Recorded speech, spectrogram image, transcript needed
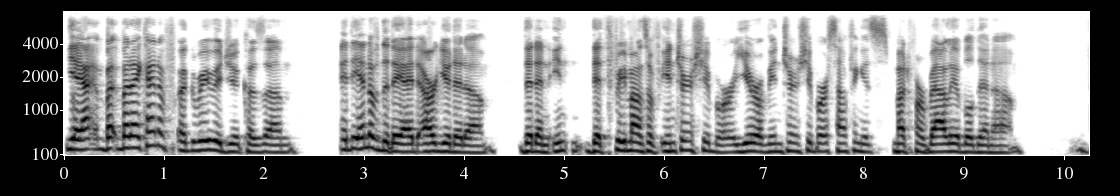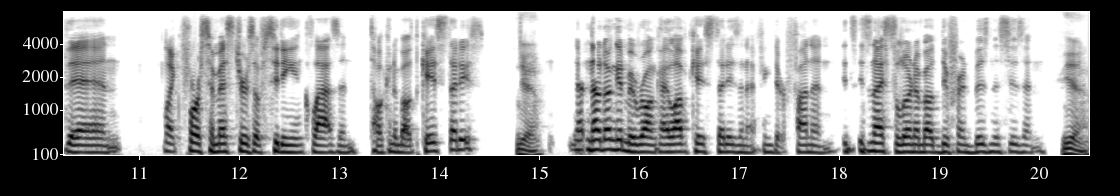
Yeah, but but I kind of agree with you because um at the end of the day, I'd argue that um that an in, that three months of internship or a year of internship or something is much more valuable than um than like four semesters of sitting in class and talking about case studies. Yeah. Now, now, don't get me wrong, I love case studies and I think they're fun and it's it's nice to learn about different businesses and Yeah.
